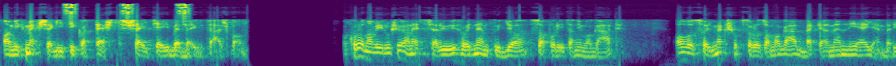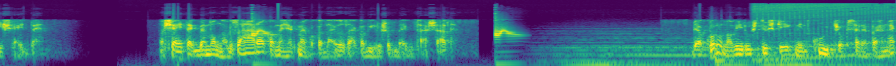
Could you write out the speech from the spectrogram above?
amik megsegítik a test sejtjeibe bejutásban. A koronavírus olyan egyszerű, hogy nem tudja szaporítani magát, ahhoz, hogy megsokszorozza magát, be kell mennie egy emberi sejtbe. A sejtekben vannak zárak, amelyek megakadályozzák a vírusok bejutását. De a koronavírus tüskék, mint kulcsok szerepelnek,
